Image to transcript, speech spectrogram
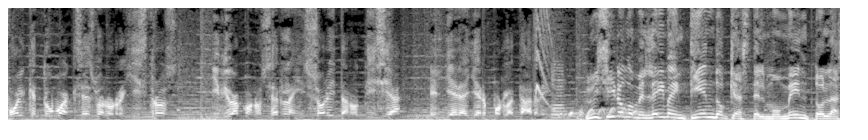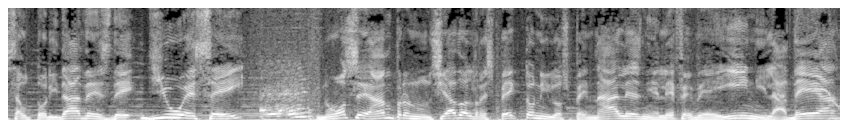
fue el que tuvo acceso a los registros y dio a conocer la insólita noticia el día de ayer por la tarde. Luis Ciro Gómez Leiva, entiendo que hasta el momento las autoridades de USA no se han pronunciado al respecto, ni los penales, ni el FBI, ni la DEA.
